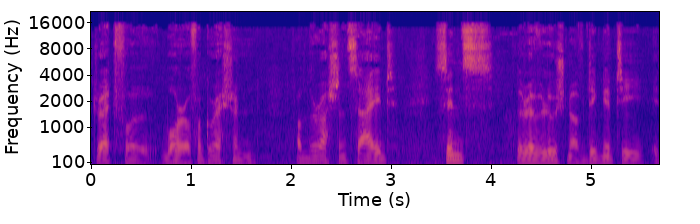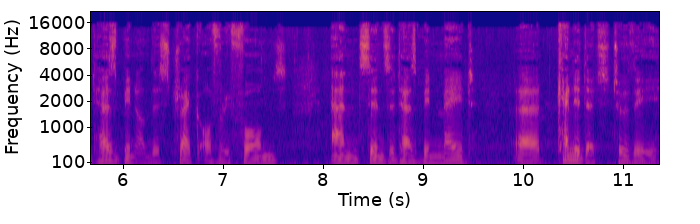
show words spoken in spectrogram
dreadful war of aggression from the Russian side. Since the Revolution of Dignity, it has been on this track of reforms, and since it has been made uh, candidate to the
